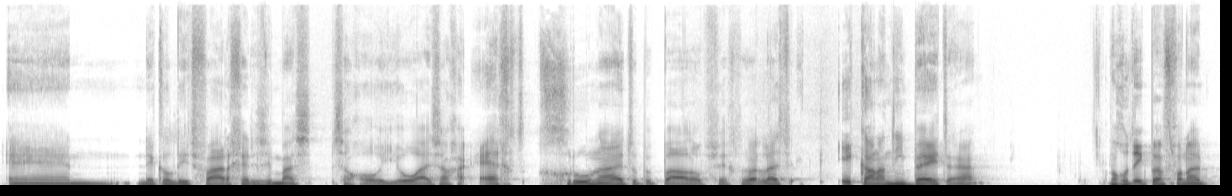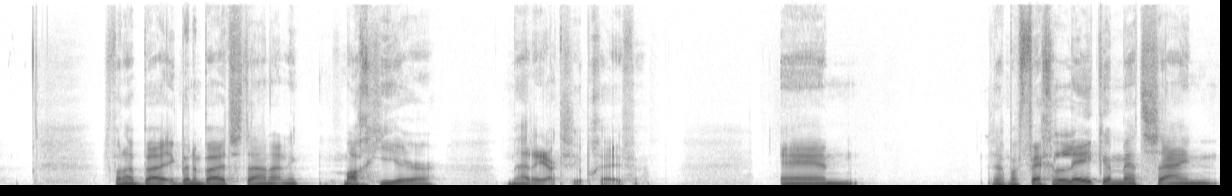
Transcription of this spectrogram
En Nickel liet vaardigheden zien, maar zag, oh joh, hij zag er echt groen uit op bepaalde opzichten. Ik, ik kan het niet beter, hè. Maar goed, ik ben vanuit, vanuit bui, ik ben een buitenstaander en ik mag hier mijn reactie op geven. En zeg maar, vergeleken met zijn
